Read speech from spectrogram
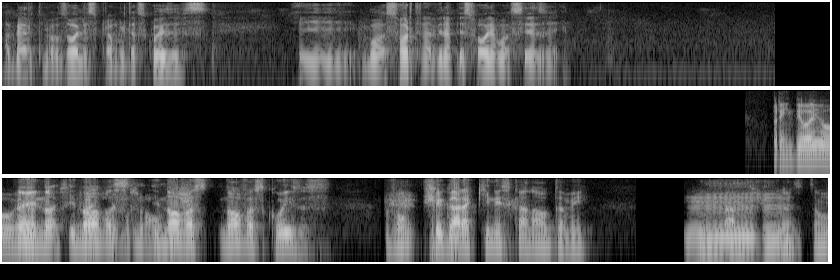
aberto meus olhos para muitas coisas. E boa sorte na vida pessoal de vocês aí. Prendeu aí o. É, e, no- e novas, e novas, novas coisas vão chegar aqui nesse canal também. Exato. Então,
